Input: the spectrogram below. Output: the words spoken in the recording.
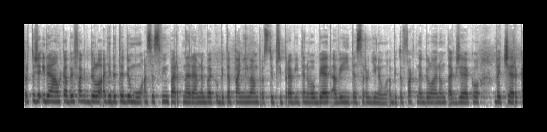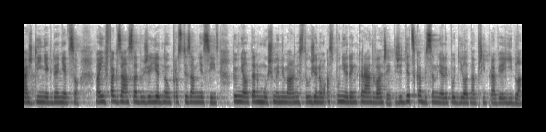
protože ideálka by fakt bylo, ať jdete domů a se svým partnerem, nebo jako by ta paní vám prostě připraví ten oběd a vy jíte s rodinou, aby to fakt nebylo jenom tak, že jako večer každý někde něco. Mají fakt zásadu, že jednou prostě za měsíc by měl ten muž minimálně s tou ženou aspoň jedenkrát vařit, že děcka by se měly podílet na přípravě jídla,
